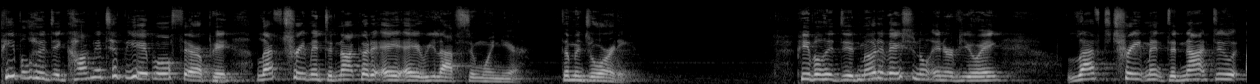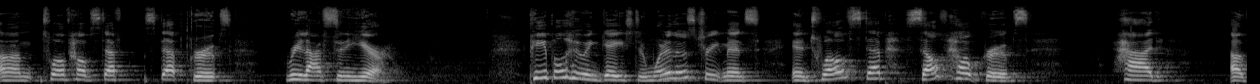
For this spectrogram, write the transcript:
People who did cognitive behavioral therapy, left treatment, did not go to AA, relapsed in one year. The majority. People who did motivational interviewing, left treatment, did not do um, 12 help step, step groups, relapsed in a year. People who engaged in one of those treatments in 12 step self help groups had a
